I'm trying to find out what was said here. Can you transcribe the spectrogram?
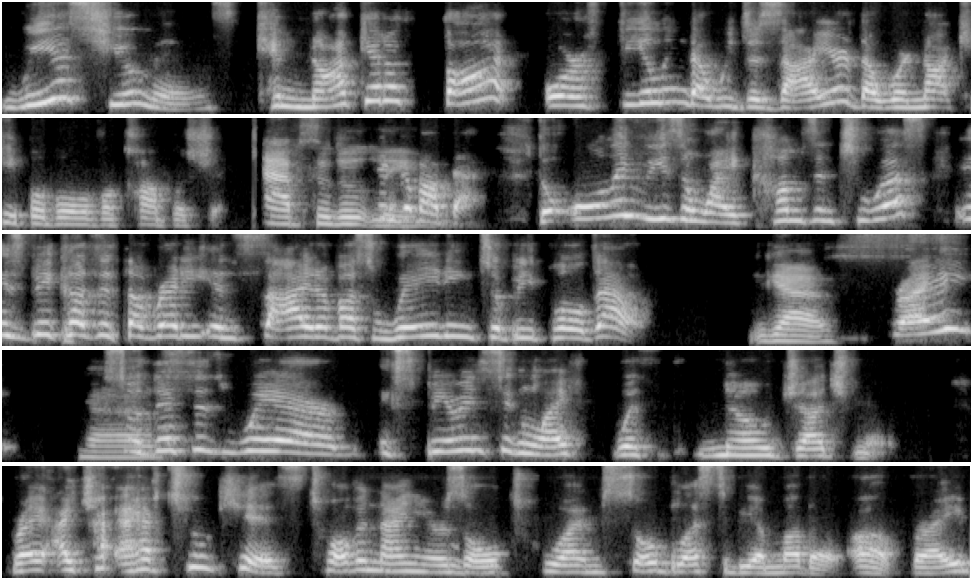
we as humans cannot get a thought or a feeling that we desire that we're not capable of accomplishing. Absolutely. Think about that. The only reason why it comes into us is because it's already inside of us waiting to be pulled out. Yes. Right? Yes. So this is where experiencing life with no judgment. Right. I try I have two kids, 12 and 9 years mm-hmm. old, who I'm so blessed to be a mother of, right?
